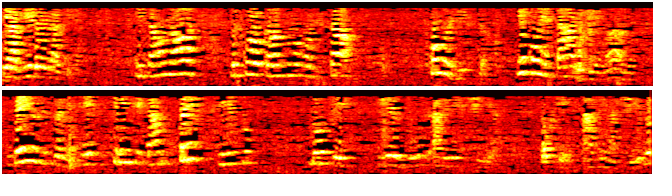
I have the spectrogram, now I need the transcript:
Que a vida é vazia. Então, nós nos colocamos numa condição comodista. E o comentário de Emmanuel veio nos esclarecer o significado preciso do que Jesus advertia. Porque a alternativa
